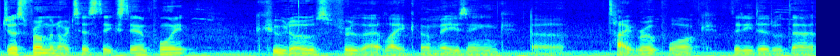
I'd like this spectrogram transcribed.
just from an artistic standpoint, kudos for that like amazing uh, tightrope walk that he did with that.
